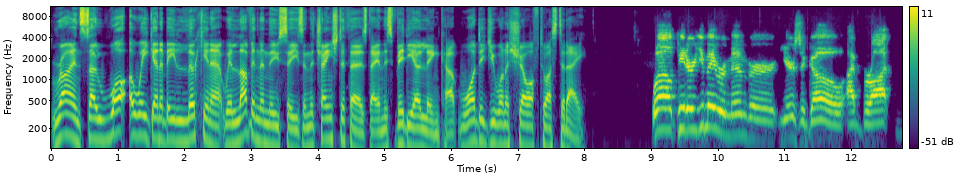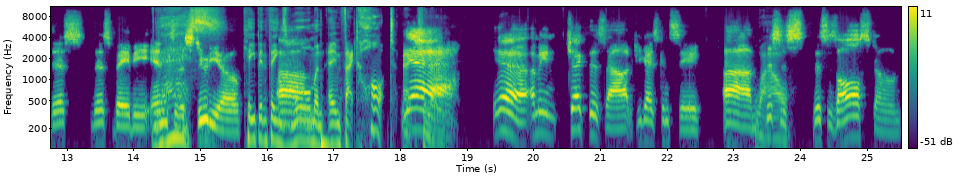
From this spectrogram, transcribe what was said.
Ryan, so what are we going to be looking at? We're loving the new season, the change to Thursday, and this video link up. What did you want to show off to us today? Well, Peter, you may remember years ago I brought this this baby into the studio. Keeping things Um, warm and, in fact, hot. Actually. Yeah, yeah. I mean, check this out. If you guys can see, um, Wow. this is this is all stone.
